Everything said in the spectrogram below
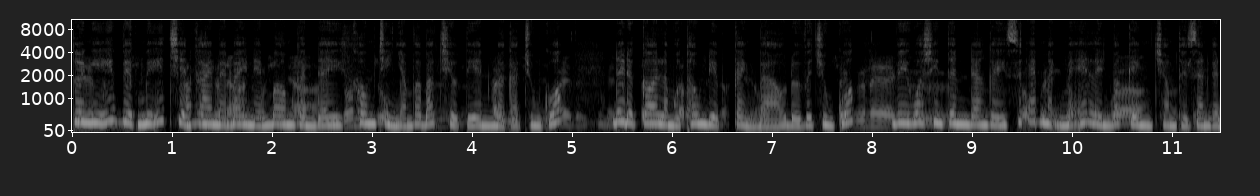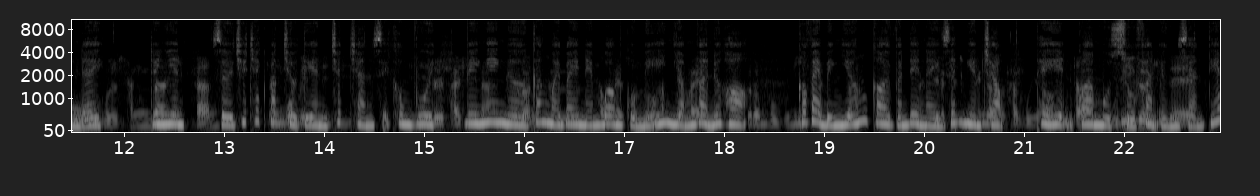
Tôi nghĩ việc Mỹ triển khai máy bay ném bom gần đây không chỉ nhắm vào Bắc Triều Tiên mà cả Trung Quốc. Đây được coi là một thông điệp cảnh báo đối với Trung Quốc vì Washington đang gây sức ép mạnh mẽ lên Bắc Kinh trong thời gian gần đây. Tuy nhiên, giới chức trách Bắc Triều Tiên chắc chắn sẽ không vui vì nghi ngờ các máy bay ném bom của Mỹ nhắm vào nước họ. Có vẻ Bình Nhưỡng coi vấn đề này rất nghiêm trọng, thể hiện qua một số phản ứng gián tiếp,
